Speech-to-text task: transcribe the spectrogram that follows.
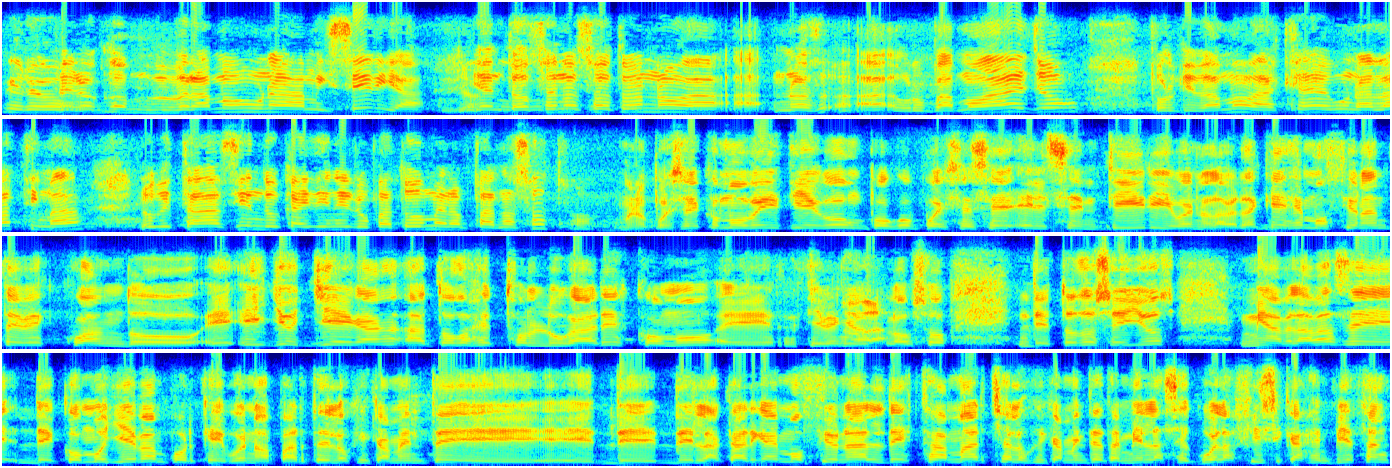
pero, pero cobramos una miseria. Y entonces nosotros nos, agrupamos a ellos porque vamos, es que es una lástima lo que están haciendo que hay dinero para todo menos para nosotros. Bueno, pues es como veis, Diego, un poco pues ese el sentir y bueno, la verdad que es emocionante ver cuando eh, ellos llegan a todos estos lugares, cómo eh, reciben el aplauso de todos ellos. Me hablabas de, cómo llevan, porque bueno, aparte lógicamente eh, de, la carga emocional de esta marcha, lógicamente también las secuelas físicas empiezan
